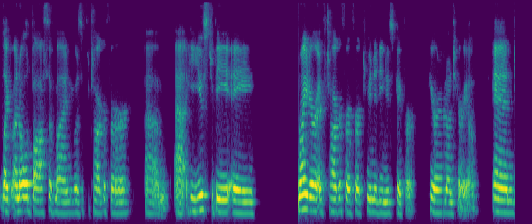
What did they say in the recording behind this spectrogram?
like an old boss of mine was a photographer. Um, at, he used to be a writer and photographer for a community newspaper here in Ontario, and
